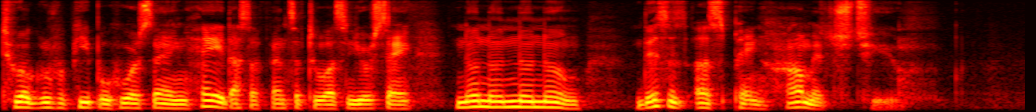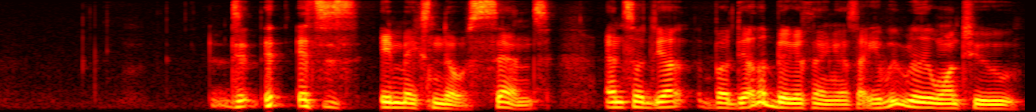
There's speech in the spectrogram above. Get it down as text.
to a group of people who are saying, "Hey, that's offensive to us," and you're saying, "No, no, no, no, this is us paying homage to you." It's just, it makes no sense. And so the but the other bigger thing is like if we really want to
